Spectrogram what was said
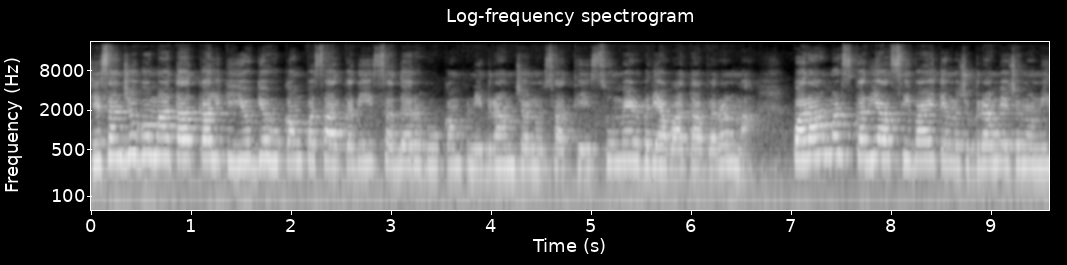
જે સંજોગોમાં તાત્કાલિક યોગ્ય હુકમ પસાર કરી સદર હુકમની ગ્રામજનો સાથે સુમેળભર્યા વાતાવરણમાં પરામર્શ કર્યા સિવાય તેમજ ગ્રામ્યજનોની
